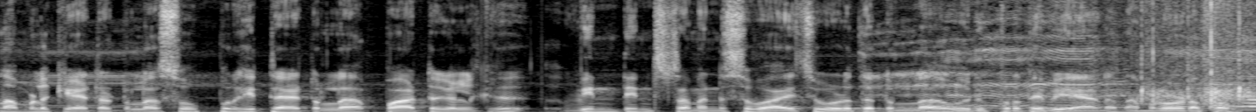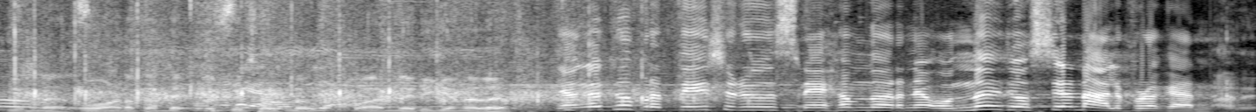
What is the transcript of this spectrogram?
നമ്മൾ കേട്ടിട്ടുള്ള സൂപ്പർ ഹിറ്റ് ആയിട്ടുള്ള പാട്ടുകൾക്ക് വിൻഡ് ഇൻസ്ട്രുമെന്റ്സ് വായിച്ചു കൊടുത്തിട്ടുള്ള ഒരു പ്രതിഭയാണ് നമ്മളോടൊപ്പം ഇന്ന് ഓണത്തിന്റെ എപ്പിസോഡിൽ വന്നിരിക്കുന്നത്. ഞങ്ങൾക്ക് പ്രത്യേകിച്ച് ഒരു സ്നേഹം എന്ന് പറഞ്ഞാൽ ഒന്ന് ജോസിയാണ് ആലപ്പുഴക്കാരനാണ്.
